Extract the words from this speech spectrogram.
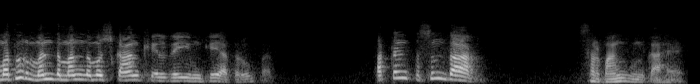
मधुर मंद मंद मुस्कान खेल रही उनके अतरों पर। अत्यंत सुंदर सर्वांग उनका है।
